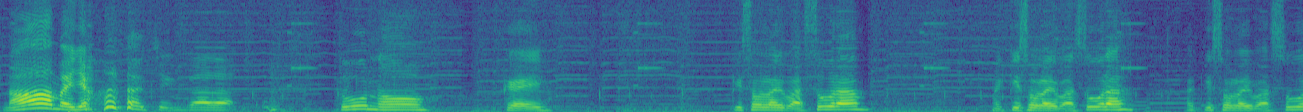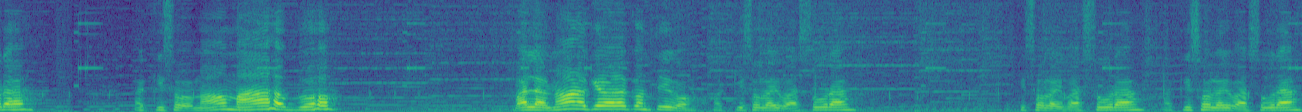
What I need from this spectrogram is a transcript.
No, me llevo la chingada. Tú no. Ok. Aquí solo hay basura. Aquí solo hay basura. Aquí solo hay basura. Aquí solo... No, más, bro. Vale, no, no quiero hablar contigo. Aquí solo hay basura. Aquí solo hay basura. Aquí solo hay basura.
